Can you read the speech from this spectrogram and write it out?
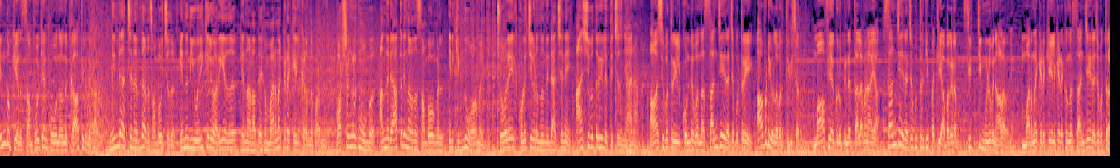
എന്തൊക്കെയാണ് സംഭവിക്കാൻ പോകുന്നതെന്ന് കാത്തിരുന്ന് കാണും. നിന്റെ അച്ഛൻ എന്താണ് സംഭവിച്ചത് എന്ന് നീ ഒരിക്കലും അറിയരുത് എന്നാണ് അദ്ദേഹം മരണക്കിടക്കയിൽ കിടന്ന് പറഞ്ഞത്. വർഷങ്ങൾക്ക് മുമ്പ് അന്ന് രാത്രി നടന്ന സംഭവങ്ങൾ എനിക്ക് ഇന്നും ഓർമ്മയുണ്ട്. ചോരയിൽ കുളിച്ചു കിടന്ന നിന്റെ അച്ഛനെ ആശുപത്രിയിൽ എത്തിച്ചത് ഞാനാണ്. ആശുപത്രിയിൽ കൊണ്ടുവന്ന സഞ്ജയ് രജപുത്രയെ അവിടെയുള്ളവർ തിരിച്ചറിഞ്ഞു. മാഫിയ ഗ്രൂപ്പിന്റെ തലവനായ സഞ്ജയ് രജപുത്രയ്ക്ക് പറ്റിയ അപകടം സിറ്റി മുഴുവൻ ആളറിഞ്ഞു. മരണക്കിടക്കയിൽ കിടക്കുന്ന സഞ്ജയ് രജപുത്ര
